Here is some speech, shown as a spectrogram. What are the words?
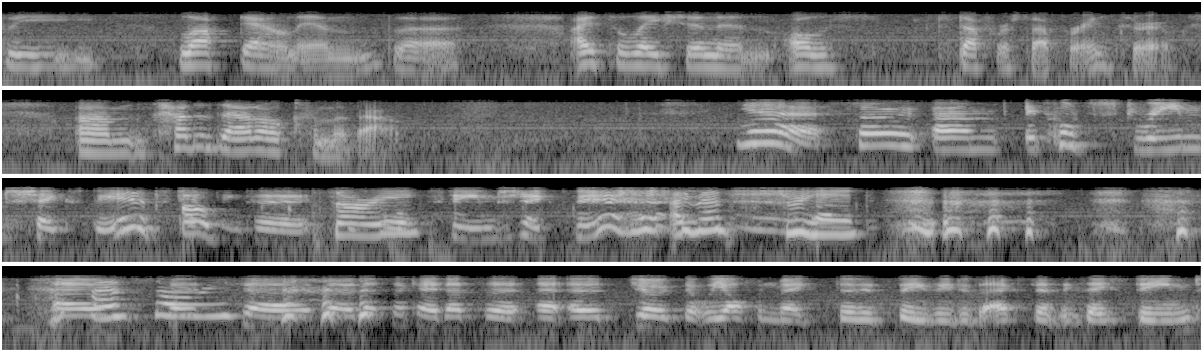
the lockdown and the isolation and all this stuff we're suffering through. Um, how did that all come about? Yeah, so um, it's called Streamed Shakespeare. It's Oh, to to sorry. call Steamed Shakespeare. I meant streamed. Um, I'm sorry. But, uh, no, that's okay. That's a, a, a joke that we often make that it's easy to accidentally say steamed.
